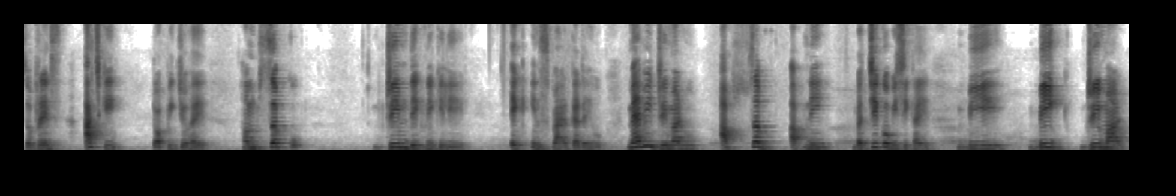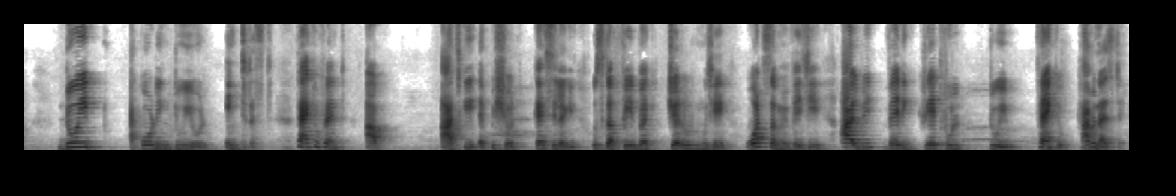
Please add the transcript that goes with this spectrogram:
सो फ्रेंड्स आज की टॉपिक जो है, हम सबको ड्रीम देखने के लिए एक इंस्पायर कर रहे हो। मैं भी ड्रीमर हूँ। आप सब अपने बच्चे को भी सिखाए be a big dreamer do it according to your interest thank you friend आप आज की एपिसोड कैसी लगी? उसका फीडबैक ज़रूर मुझे व्हाट्सएप में भेजिए। I will be very grateful to you thank you have a nice day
